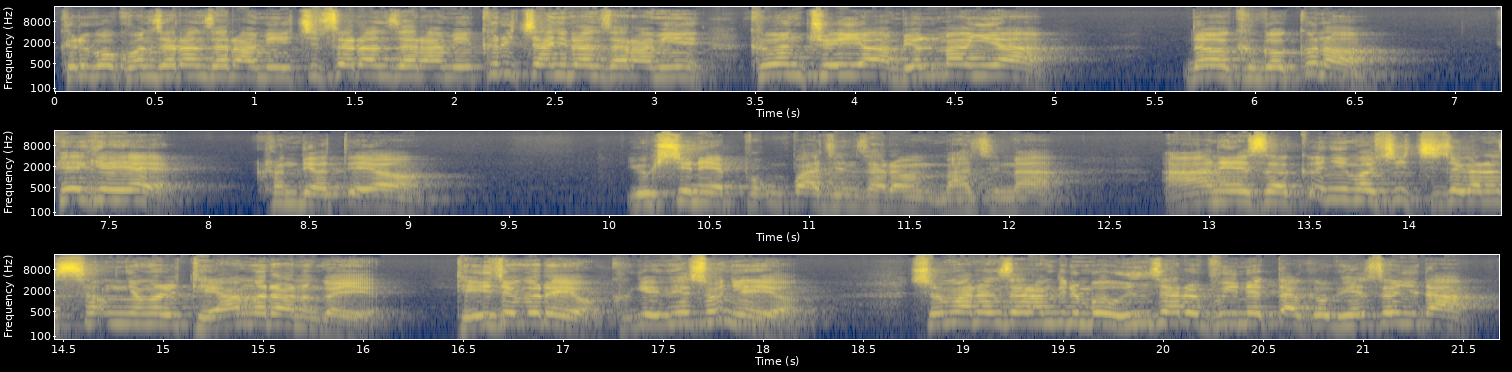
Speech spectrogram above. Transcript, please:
그리고 권세란 사람이 집사란 사람이 크리스찬이란 사람이 그건 죄야 멸망이야 너 그거 끊어 회개해 그런데 어때요 육신에 복 빠진 사람은 마지막 안에서 끊임없이 지적하는 성령을 대항을 하는 거예요 대적을 해요 그게 훼손이에요 수많은 사람들이 뭐 은사를 부인했다 그 훼손이다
